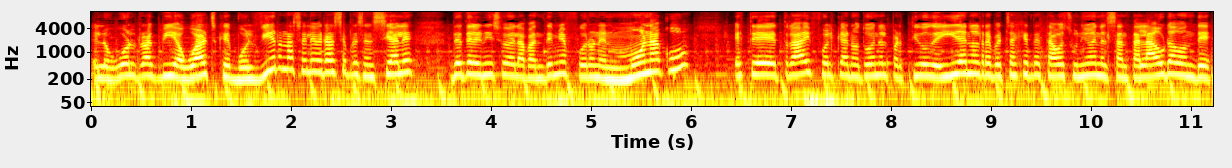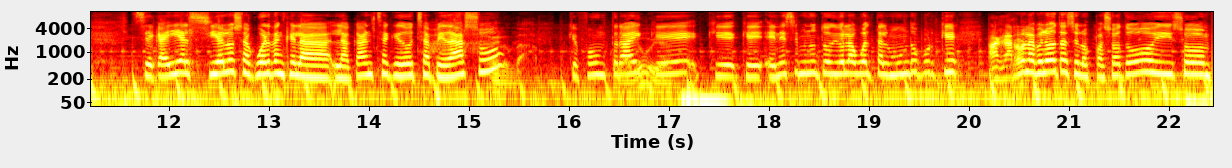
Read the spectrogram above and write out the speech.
en los World Rugby Awards, que volvieron a celebrarse presenciales desde el inicio de la pandemia. Fueron en Mónaco. Este try fue el que anotó en el partido de ida en el repechaje de Estados Unidos en el Santa Laura, donde se caía el cielo. ¿Se acuerdan que la, la cancha quedó hecha pedazo? Que fue un try que, que, que en ese minuto dio la vuelta al mundo porque agarró la pelota, se los pasó a todos y hizo,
